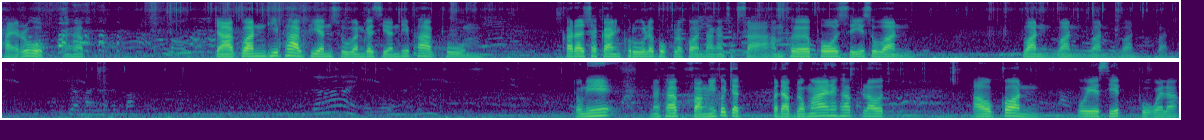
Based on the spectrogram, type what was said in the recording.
ถ่ายรูปนะครับ จากวันที่ภาคเพียรสู่วันเกษียณที่ภาคภูมิข้าราชการครูและบุคลากรทางการศึกษาอำเภอโพธิ์ศรีสุวรรณวันวันวันวันวันตรงนี้นะครับฝั่งนี้ก็จะประดับดอกไม้นะครับ เราเอาก้อนโอเอซิสผูกไว้แล้ว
